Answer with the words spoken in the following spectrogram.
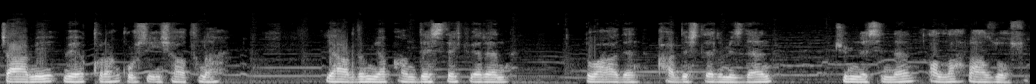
Cami ve Kur'an kursu inşaatına yardım yapan, destek veren, dua eden kardeşlerimizden cümlesinden Allah razı olsun.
